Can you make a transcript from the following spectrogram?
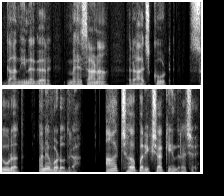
ગાંધીનગર, મહેસાણા, રાજકોટ, સુરત અને વડોદરા. આ છ પરીક્ષા કેન્દ્ર છે.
